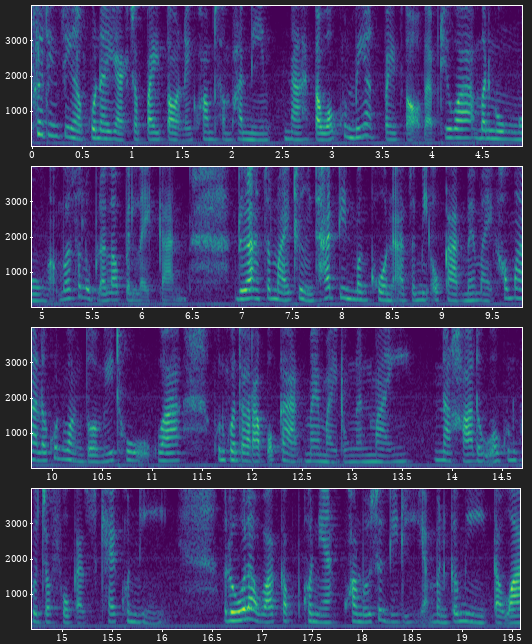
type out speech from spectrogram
คือจริงๆอะคุณอะอยากจะไปต่อในความสัมพันธ์นี้นะ แต่ว่าคุณไม่อยากไปต่อแบบที่ว่ามันงงๆอะว่าสรุปแล้วเราเป็นอะไรกัน หรืออาจจะหมายถึงถ้าดินบางคนอาจจะมีโอกาสใหม่ ๆ เข้ามา แล้วคุณวางตัวไม่ถูกว่าคุณควรจะรับโอกาสใหม่ ๆ ตรงนั้นไหมนะคะ หรือว่าคุณควรจะโฟกัสแค่คนนี้ รู้แหละว่ากับคนเนี้ยความรู้สึกดีๆมันก็มีแต่ว่า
